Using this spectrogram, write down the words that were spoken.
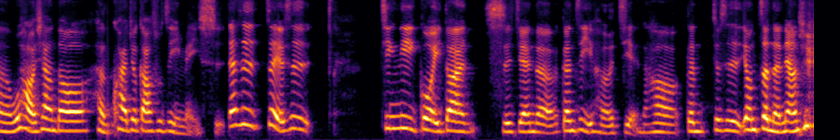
呃，我好像都很快就告诉自己没事，但是这也是经历过一段时间的跟自己和解，然后跟就是用正能量去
